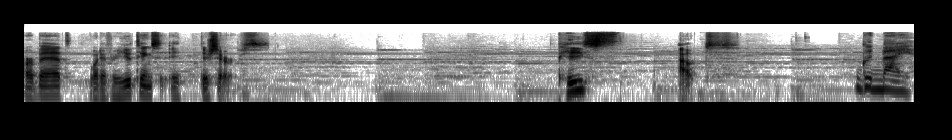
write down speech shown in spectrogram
or bad, whatever you think it deserves. Peace out. Goodbye.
